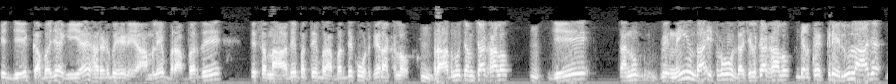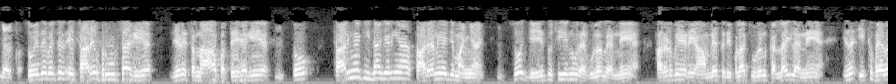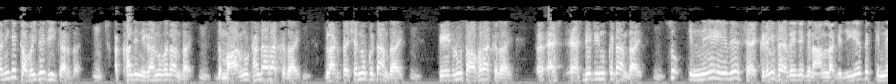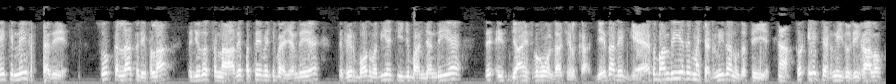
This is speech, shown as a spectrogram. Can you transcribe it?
ਕਿ ਜੇ ਕਬਜ਼ ਹੈਗੀ ਹੈ ਹਰੜ ਬਿਹੜੇ ਆਮਲੇ ਬਰਾਬਰ ਦੇ ਤੇ ਸਰਨਾ ਦੇ ਪੱਤੇ ਬਰਾਬਰ ਦੇ ਘੋਟ ਕੇ ਰੱਖ ਲਓ। ਰਾਤ ਨੂੰ ਚਮਚਾ ਖਾ ਲਓ ਜੇ ਤੁਹਾਨੂੰ ਨਹੀਂ ਹੁੰਦਾ ਇਸ ਭਗੋਲ ਦਾ ਛਿਲਕਾ ਖਾ ਲਓ। ਬਿਲਕੁਲ। ਘਰੇਲੂ ਇਲਾਜ ਹੈ। ਬਿਲਕੁਲ। ਸੋ ਇਹਦੇ ਵਿੱਚ ਇਹ ਸਾਰੇ ਫਰੂਟਸ ਹੈਗੇ ਆ ਜਿਹੜੇ ਸਰਨਾਹ ਪੱਤੇ ਹੈਗੇ ਆ। ਸੋ ਸਾਰੀਆਂ ਚੀਜ਼ਾਂ ਜਿਹੜੀਆਂ ਸਾਰਿਆਂ ਨੇ ਅਜਮਾਈਆਂ। ਸੋ ਜੇ ਤੁਸੀਂ ਇਹਨੂੰ ਰੈਗੂਲਰ ਲੈਣੇ ਆ ਹਰੜ ਬਿਹੜੇ ਆਮਲੇ ਤ੍ਰਿਫਲਾ ਚੂਰਨ ਕੱਲਾ ਹੀ ਲੈਣੇ ਆ ਇਹਦਾ ਇੱਕ ਫਾਇਦਾ ਨਹੀਂ ਕਿ ਕਬਜ਼ ਤੇ ਠੀਕ ਕਰਦਾ ਅੱਖਾਂ ਦੀ ਨਿਗਾਹ ਨੂੰ ਵਧਾਉਂਦਾ ਹੈ। ਦਿਮਾਗ ਨੂੰ ਠੰਡਾ ਰੱਖਦਾ ਹੈ। ਬਲੱਡ ਪ੍ਰੈਸ਼ਰ ਨੂੰ ਘਟਾਉਂਦਾ ਹੂੰ। ਪੇਟ ਨੂੰ ਸਾਫ਼ ਰੱਖਦਾ ਹੈ। ਐਸਿਡਿਟੀ ਨੂੰ ਘਟਾਉਂਦਾ ਹੈ। ਸੋ ਕਿੰਨੇ ਇਹਦੇ ਸੈਂਕੜੇ ਫਾਇਦੇ ਜੇ ਗਿਣਾਉਣ ਲੱਗ ਜਾਈਏ ਤੇ ਕਿੰਨੇ ਕਿੰਨੇ ਫਾਇਦੇ ਆ। ਸੋ ਕੱਲਾ ਤ੍ਰਿਫਲਾ ਤੇ ਜਦੋਂ ਸਨਾ ਦੇ ਪੱਤੇ ਵਿੱਚ ਪੈ ਜਾਂਦੇ ਆ ਤੇ ਫਿਰ ਬਹੁਤ ਵਧੀਆ ਚੀਜ਼ ਬਣ ਜਾਂਦੀ ਹੈ ਤੇ ਇਸ ਜਾਂ ਇਸ ਭਗੋਲ ਦਾ ਛਿਲਕਾ। ਜੇ ਤੁਹਾਡੇ ਗੈਸ ਬਣਦੀ ਹੈ ਤੇ ਮੈਂ ਚਟਨੀ ਤੁਹਾਨੂੰ ਦੱਸੀ ਹੈ। ਸੋ ਇਹ ਚਟਨੀ ਤੁਸੀਂ ਖਾ ਲਓ।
